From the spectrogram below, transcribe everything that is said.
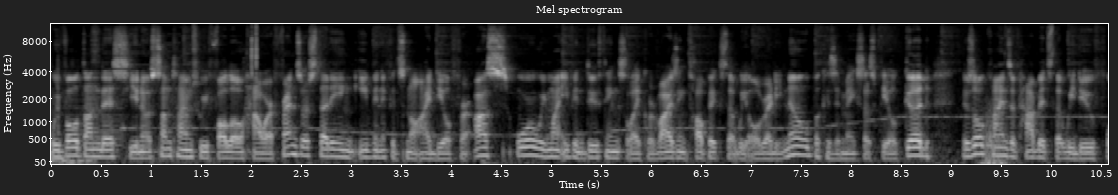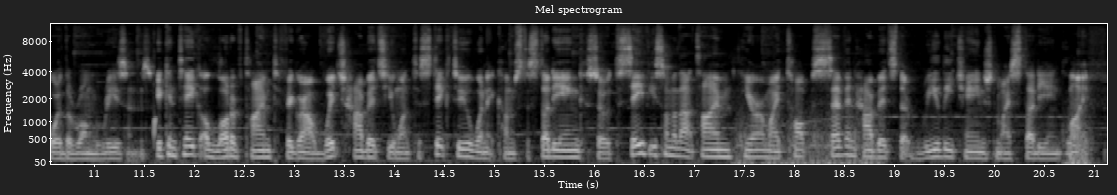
We've all done this, you know, sometimes we follow how our friends are studying, even if it's not ideal for us, or we might even do things like revising topics that we already know because it makes us feel good. There's all kinds of habits that we do for the wrong reasons. It can take a lot of time to figure out which habits you want to stick to when it comes to studying, so to save you some of that time, here are my top 7 habits that really changed my studying life.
